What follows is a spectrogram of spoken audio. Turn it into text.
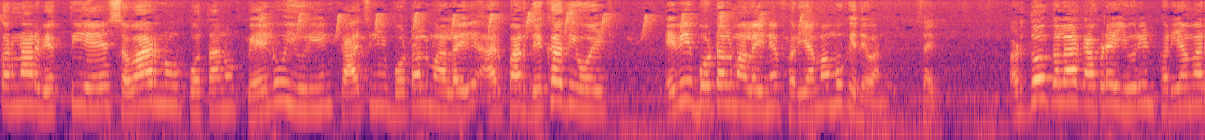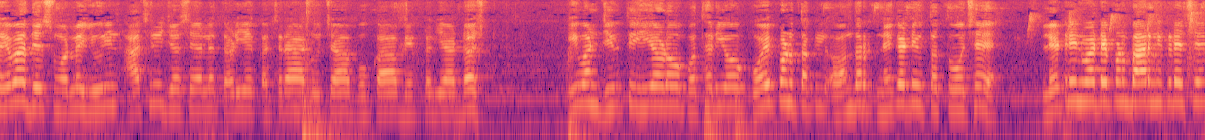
કરનાર વ્યક્તિએ સવારનું પોતાનું પહેલું યુરિન કાચની બોટલમાં લઈ આરપાર દેખાતી હોય એવી બોટલમાં લઈને ફરિયામાં મૂકી દેવાનું. સાહેબ. અડધો કલાક આપણે યુરિન ફરિયામાં રહેવા દેશું એટલે યુરિન આછરી જશે એટલે તળિયે કચરા ડૂચા ભૂકા બેક્ટેરિયા ડસ્ટ ઇવન જીવતી ઈયળો પથરીઓ કોઈ પણ તકલીફ અંદર નેગેટિવ તત્વો છે લેટ્રિન માટે પણ બહાર નીકળે છે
